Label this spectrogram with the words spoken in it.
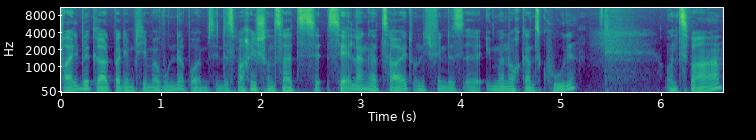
weil wir gerade bei dem Thema Wunderbäume sind, das mache ich schon seit se- sehr langer Zeit und ich finde es äh, immer noch ganz cool. Und zwar,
